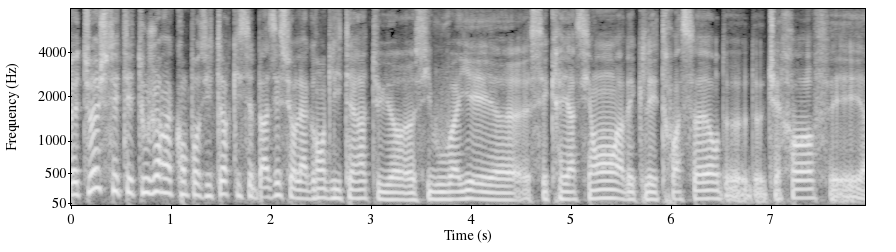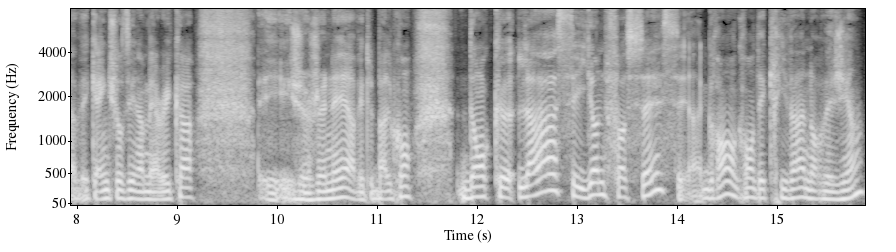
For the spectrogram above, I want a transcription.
Euh, tu vois, c'était toujours un compositeur qui s'est basé sur la grande littérature. Euh, si vous voyez ses créations avec les trois sœurs de, de Chekhov et avec Angels in America, et je jeûnais avec le balcon. Donc là, c'est Jon Fosse, c'est un grand, grand écrivain norvégien.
